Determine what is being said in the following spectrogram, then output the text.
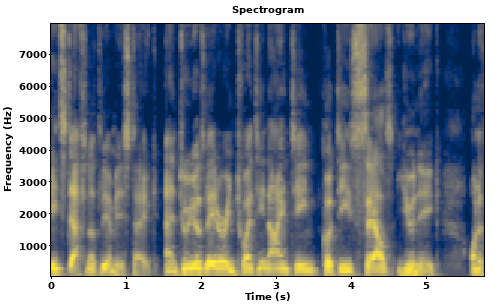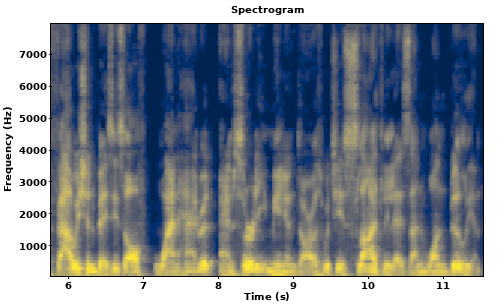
it's definitely a mistake. And two years later, in 2019, Coty sells Younique on a valuation basis of $130 million, which is slightly less than 1 billion.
